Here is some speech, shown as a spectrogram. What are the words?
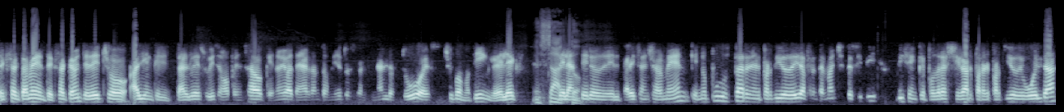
Exactamente, exactamente. De hecho, alguien que tal vez hubiésemos pensado que no iba a tener tantos minutos y al final los tuvo es Choupo-Moting, el ex delantero del Paris Saint-Germain, que no pudo estar en el partido de ida frente al Manchester City. Dicen que podrá llegar para el partido de vuelta.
